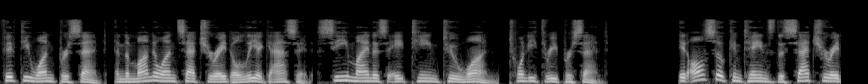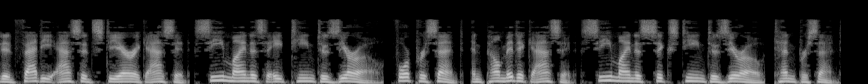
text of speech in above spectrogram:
51%, and the monounsaturated oleic acid C-18 to 1, 23%. It also contains the saturated fatty acid stearic acid C-18 to 0, 4%, and palmitic acid C-16 to 0, 10%.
